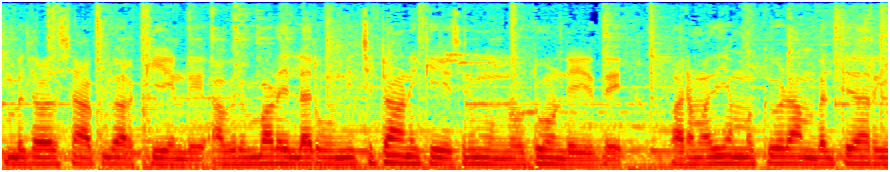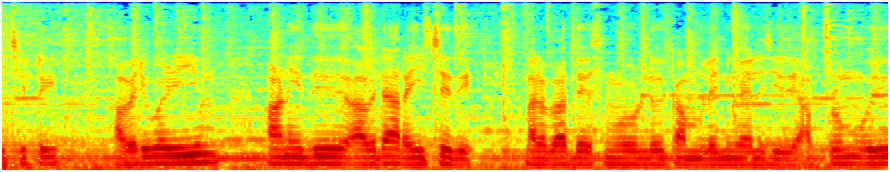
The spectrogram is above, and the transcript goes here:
അമ്പലത്തോളം സ്റ്റാഫിൽ വർക്ക് ചെയ്യുന്നുണ്ട്. അവരും പാടെ എല്ലാവരും ഒന്നിച്ചിട്ടാണ് ഈ കേസിന് മുന്നോട്ട് കൊണ്ടുപോയത്. പരമാവധി നമുക്ക് ഇവിടെ അമ്പലത്തിൽ അറിയിച്ചിട്ട് അവർ വഴിയും ആണ് ഇത് അവരെ അറിയിച്ചത്. മലബാർ ദേവസ്വം ബോർഡിൽ കംപ്ലൈന്റ് കാര്യം ചെയ്ത്. അപ്പോഴും ഒരു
